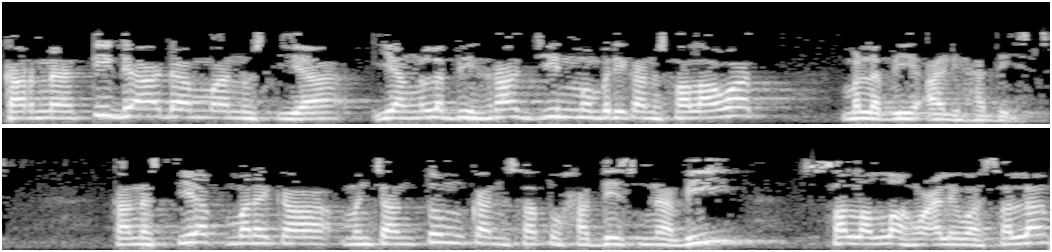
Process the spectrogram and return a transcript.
karena tidak ada manusia yang lebih rajin memberikan salawat melebihi ahli hadis. Karena setiap mereka mencantumkan satu hadis Nabi sallallahu alaihi wasallam,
